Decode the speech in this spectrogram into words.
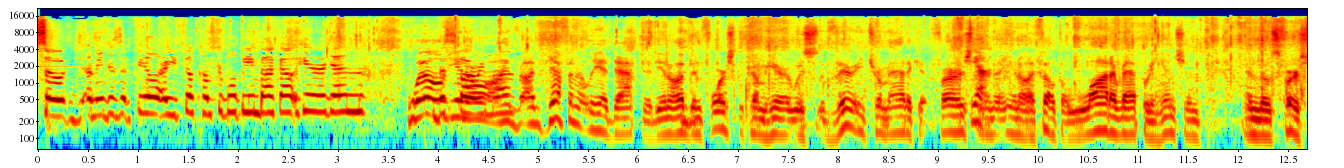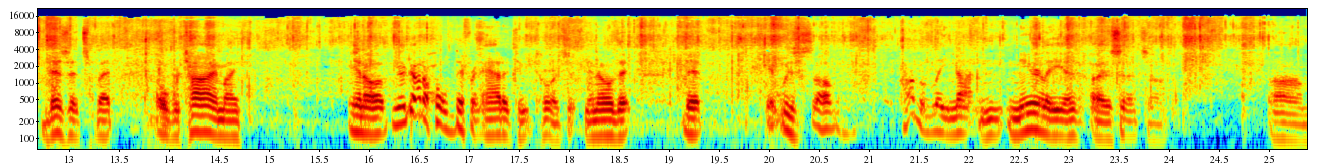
So I mean, does it feel? Are you feel comfortable being back out here again? well, you know? I've, I've definitely adapted. You know, I've been forced to come here. It was very traumatic at first, Yeah. and uh, you know, I felt a lot of apprehension in those first visits. But over time, I, you know, you got a whole different attitude towards it. You know that that it was um, probably not n- nearly as, as, as a, um,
